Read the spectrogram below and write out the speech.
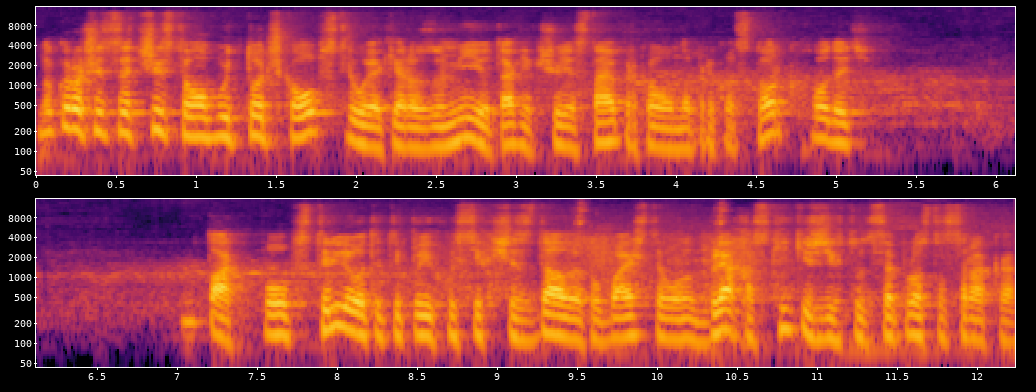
Ну, коротше, це чисто, мабуть, точка обстрілу, як я розумію, так, якщо є снайперка, вон, наприклад, снорк ходить. Ну так, пообстрілювати, типу, їх усіх ще здали, побачите, воно, бляха, скільки ж їх тут, це просто срака.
